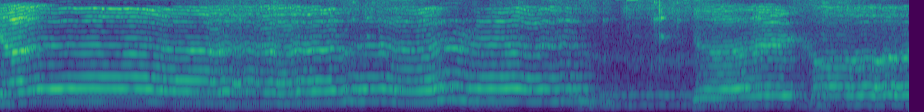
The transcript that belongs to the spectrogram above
Good, good, good.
